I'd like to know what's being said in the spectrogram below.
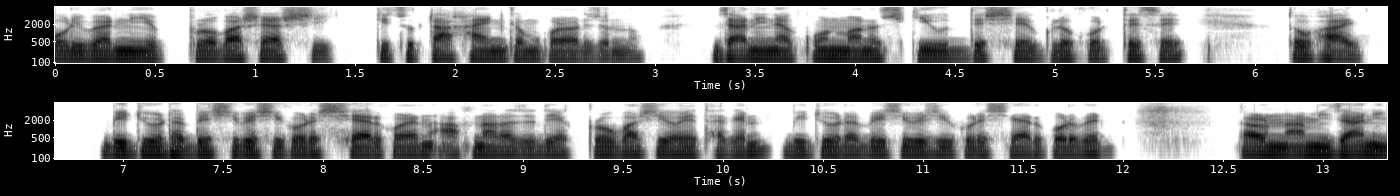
পরিবার নিয়ে প্রবাসে আসি, কিছু টাকা ইনকাম করার জন্য। জানি না কোন মানুষ কি উদ্দেশ্যে এগুলো করতেছে। তো ভাই, ভিডিওটা বেশি বেশি করে শেয়ার করেন। আপনারা যদি এক প্রবাসী হয়ে থাকেন, ভিডিওটা বেশি বেশি করে শেয়ার করবেন। কারণ আমি জানি,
